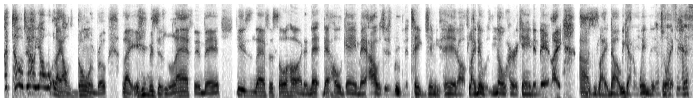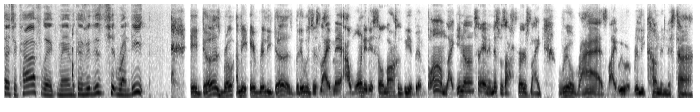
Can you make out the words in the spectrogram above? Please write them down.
I told y'all, y'all like I was going, bro. Like he was just laughing, man. He was laughing so hard. And that that whole game, man, I was just rooting to take Jimmy's head off. Like there was no hurricane in there. Like I was just like, dog, we gotta win this that's joint. Such a, that's such a conflict, man, because we- this shit run deep. It does, bro. I mean, it really does. But it was just like, man, I wanted it so long because we had been bummed. Like, you know what I'm saying? And this was our first like real rise. Like we were really coming this time.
